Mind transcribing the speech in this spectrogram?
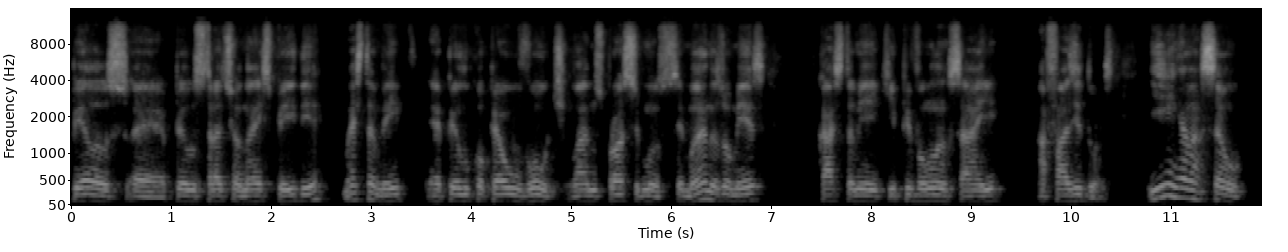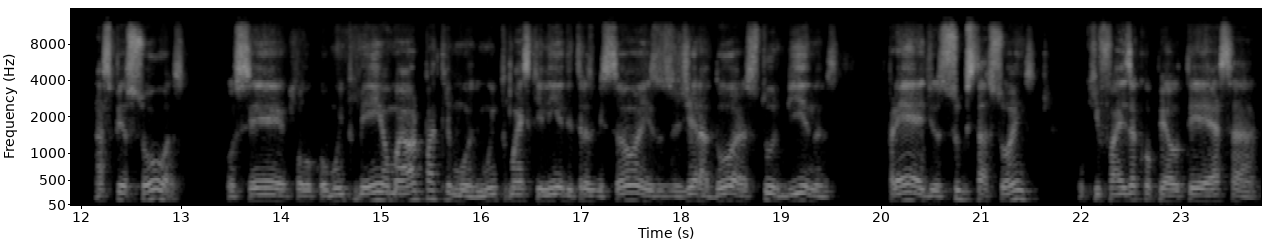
pelos, é, pelos tradicionais P&D, mas também é, pelo Copel Volt. Lá nos próximos semanas ou meses, o Cássio também a equipe vão lançar aí a fase 2. E em relação as pessoas, você colocou muito bem, é o maior patrimônio, muito mais que linha de transmissões, geradoras, turbinas, prédios, subestações. O que faz a Copel ter essa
